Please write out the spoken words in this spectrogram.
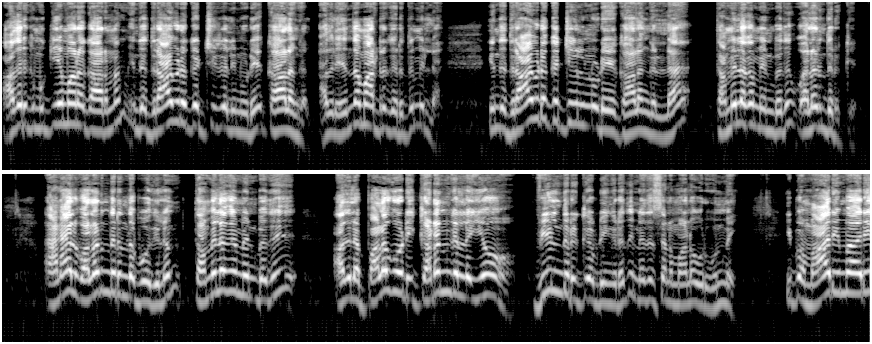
அதற்கு முக்கியமான காரணம் இந்த திராவிட கட்சிகளினுடைய காலங்கள். அதில் எந்த மாற்று கருத்தும் இல்லை. இந்த திராவிட கட்சிகளினுடைய காலங்களில் தமிழகம் என்பது வளர்ந்திருக்கு. ஆனால் வளர்ந்திருந்த போதிலும் தமிழகம் என்பது அதில் பல கோடி கடன்கள்லையும் வீழ்ந்திருக்கு அப்படிங்கிறது நிதர்சனமான ஒரு உண்மை. இப்போ மாறி மாறி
